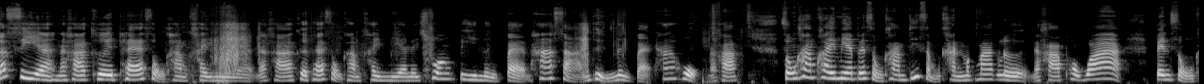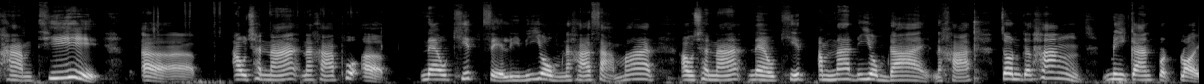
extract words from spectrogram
รัสเซียนะคะเคยแพ้สงครามไครเมียนะคะ เคยแพ้สงครามไครเมียในช่วงปี 1853 ถึง 1856 นะคะ สงครามไครเมียเป็นสงครามที่สำคัญมาก ๆ เลยนะคะ เพราะว่าเป็นสงครามที่เอ่อเอาชนะนะคะพวกเอ่อแนวคิดเสรีนิยมนะคะ สามารถเอาชนะแนวคิดอำนาจนิยมได้นะคะ จนกระทั่งมีการปลดปล่อย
